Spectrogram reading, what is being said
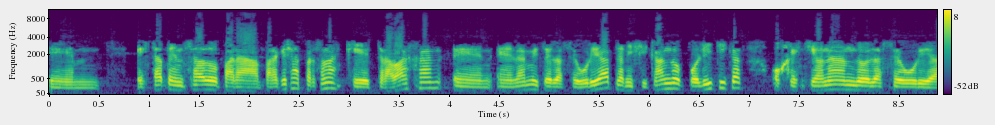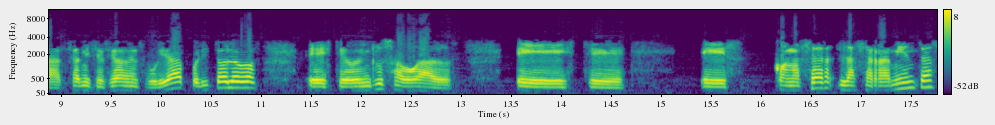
Em, está pensado para, para aquellas personas que trabajan en, en, el ámbito de la seguridad, planificando políticas o gestionando la seguridad, sean licenciados en seguridad, politólogos, este, o incluso abogados. Este, es conocer las herramientas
